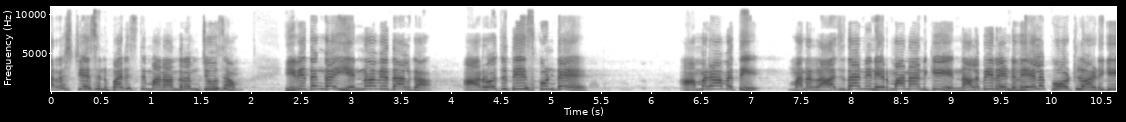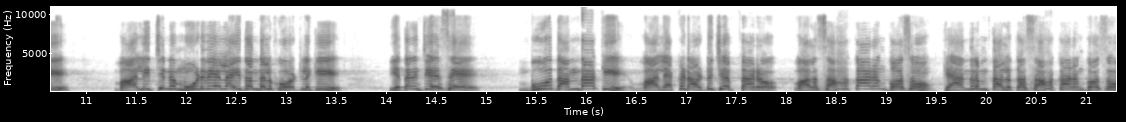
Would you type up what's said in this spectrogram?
అరెస్ట్ చేసిన పరిస్థితి మనందరం చూసాం. ఈ విధంగా ఎన్నో విధాలుగా ఆ రోజు తీసుకుంటే అమరావతి మన రాజధాని నిర్మాణానికి నలభై రెండు వేల కోట్లు అడిగి వాళ్ళు ఇచ్చిన మూడు వేల ఐదు వందల కోట్లకి ఇతను చేసే భూదందాకి వాళ్ళు ఎక్కడ అడ్డు చెప్తారో వాళ్ళ సహకారం కోసం కేంద్రం తాలూకా సహకారం కోసం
